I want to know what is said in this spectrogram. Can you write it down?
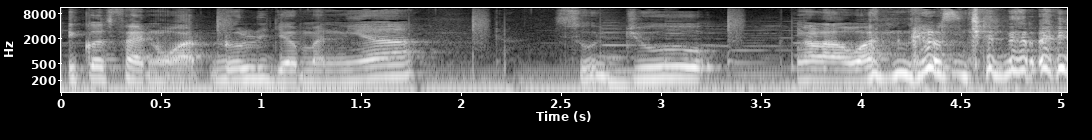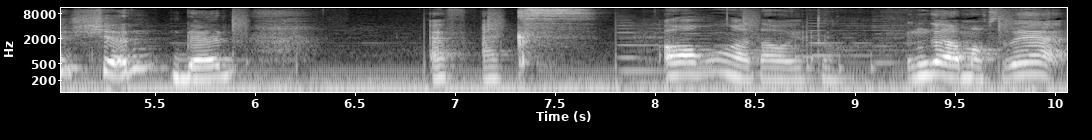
ikut fan war. Dulu zamannya Suju ngelawan Girls Generation dan FX oh aku nggak tahu itu enggak maksudnya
